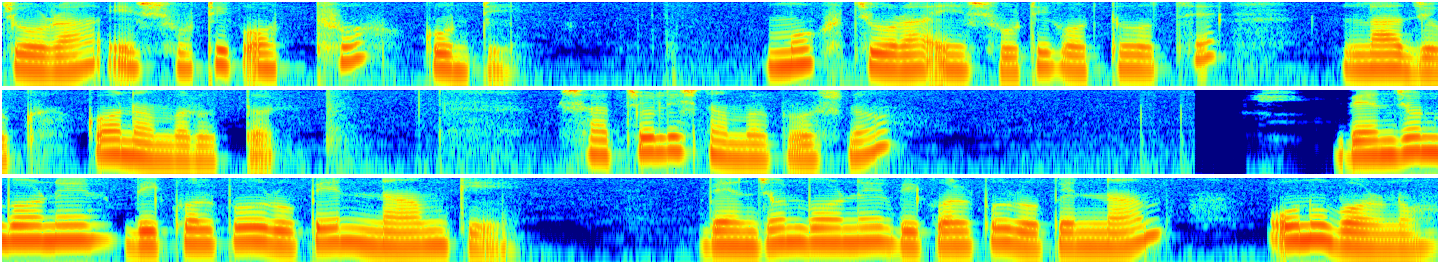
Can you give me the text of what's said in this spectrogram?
চোরা এর সঠিক অর্থ কোনটি? মুখ চোরা এর সঠিক অর্থ হচ্ছে লাজুক। ক নম্বর উত্তর? সাতচল্লিশ নম্বর প্রশ্ন। ব্যঞ্জন বর্ণের বিকল্প রূপের নাম কি? ব্যঞ্জন বর্ণের বিকল্প রূপের নাম অনুবর্ণ।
